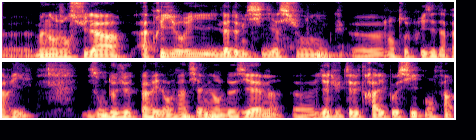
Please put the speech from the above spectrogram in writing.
euh, maintenant j'en suis là, a priori, la domiciliation, donc euh, l'entreprise est à Paris. Ils ont deux lieux de Paris, dans le 20e et dans le deuxième. Euh, il y a du télétravail possible, mais enfin,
